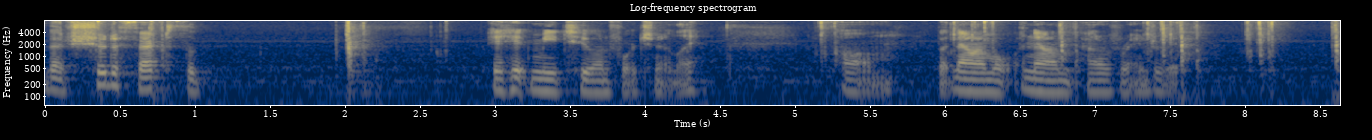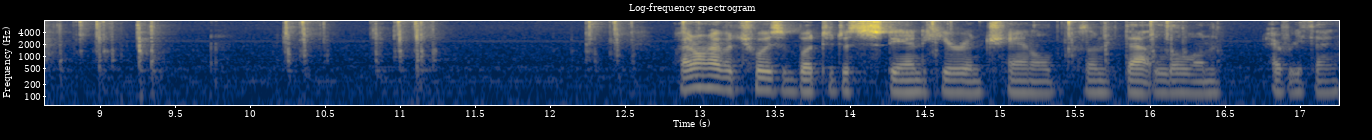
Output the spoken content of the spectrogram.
That should affect the... It hit me too, unfortunately. Um, but now I'm now I'm out of range of it. I don't have a choice but to just stand here and channel because I'm that low on everything.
